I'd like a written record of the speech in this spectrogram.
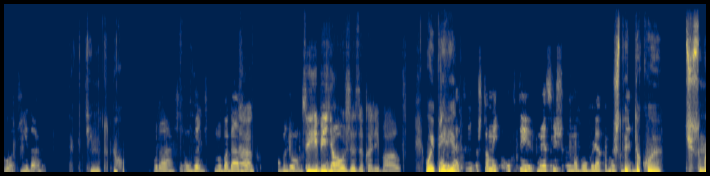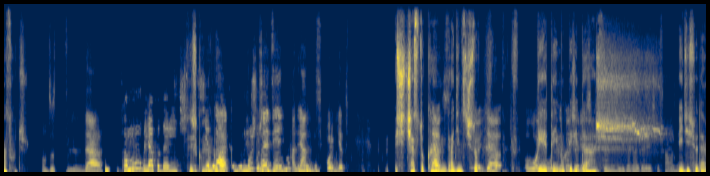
вот, еда. Так, где они тут нахуй? Ура, уголь. Мы богаты Так, углем. ты меня уже заколебал. Ой, Ой, привет. нет, что мы... Ух ты, у меня слишком много угля. Кому Что это подарить? такое? Че, с ума сходишь? Он тут, э, да. Кому угля подарить? Слишком Все много. Так, нужно... Уже день, Адриана до сих пор нет. Сейчас только Так, 11 все, часов. я... Так, Ой, ты это ой, ему какая горячая, передашь. смотри, какая горячая сауна. Иди сюда.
